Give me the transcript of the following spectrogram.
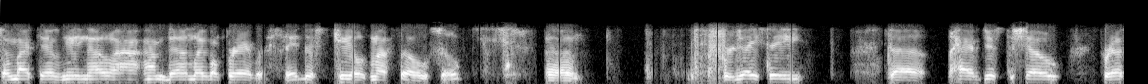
Somebody tells me no, I, I'm done with them forever. It just kills my soul. So um, for JC to have just a show for us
